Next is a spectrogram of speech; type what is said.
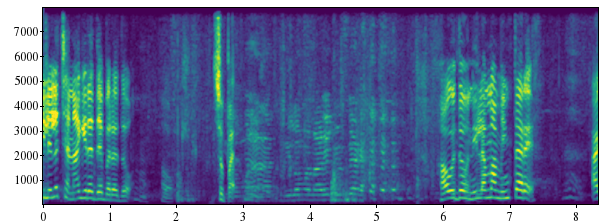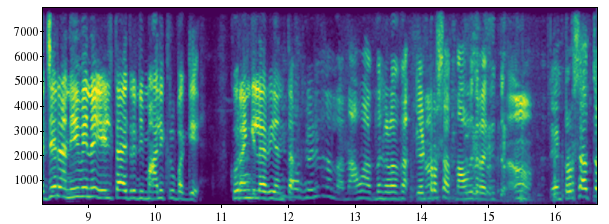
ಇಲ್ಲೆಲ್ಲ ಚೆನ್ನಾಗಿರೋದೇ ಬರೋದು? ಓಕೆ ಸೂಪರ್ ಹೌದು ನೀಲಮ್ಮ ಮಿಂಗ್ತಾರೆ. ಅಜ್ಜರ ನೀವೇನೇ ಹೇಳ್ತಾ ಇದ್ರಿ ನಿಮ್ಮ ಮಾಲೀಕರ ಬಗ್ಗೆ? ಕುರಂಗಿಲ್ಲ ರೀ ಅಂತ. ಅವ್ರು ಹೇಳಿದ್ರಲ್ಲ ನಾವು ಅದನ್ನ ಹೇಳೋದ. ಎಂಟು ವರ್ಷ ಆತು ನಾವು ಇದ್ರಾಗಿದ್ದು ಎಂಟು ವರ್ಷ ಆತ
